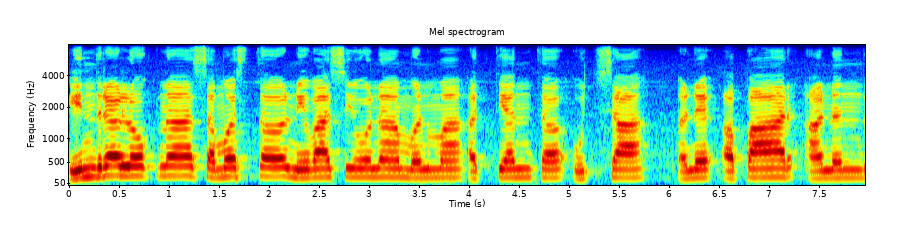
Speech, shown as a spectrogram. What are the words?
ઇન્દ્રલોકના સમસ્ત નિવાસીઓના મનમાં અત્યંત ઉત્સાહ અને અપાર આનંદ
